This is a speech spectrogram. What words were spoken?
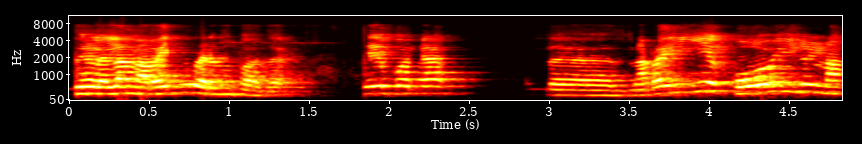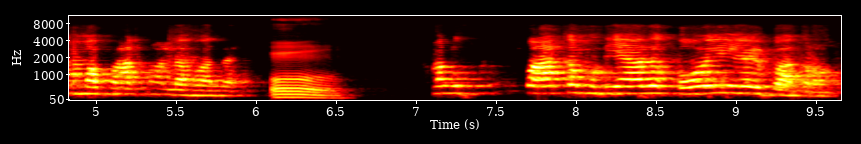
இதுகளெல்லாம் நிறைய வருது ஃபாதர் அதே போல இந்த நிறைய கோவில்கள் நம்ம பார்க்கணும்ல ஃபாதர் நமக்கு பார்க்க முடியாத கோயில்கள் பார்க்கிறோம்.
